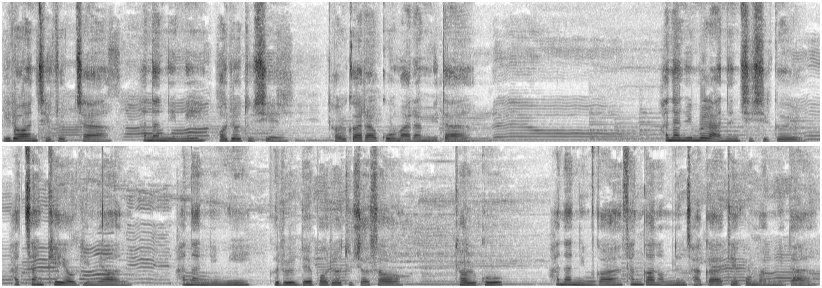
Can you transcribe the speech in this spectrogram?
이러한 죄조차 하나님이 버려두신 결과라고 말합니다. 하나님을 아는 지식을 하찮게 여기면 하나님이 그를 내버려 두셔서 결국 하나님과 상관없는 자가 되고 맙니다.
